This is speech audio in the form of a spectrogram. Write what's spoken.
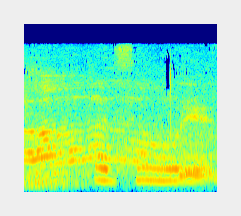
That's so weird.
